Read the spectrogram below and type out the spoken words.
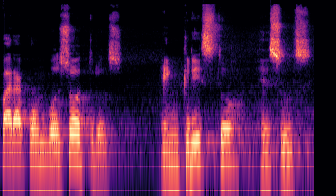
para con vosotros en Cristo Jesús.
